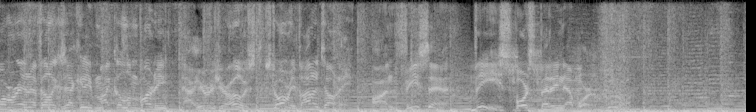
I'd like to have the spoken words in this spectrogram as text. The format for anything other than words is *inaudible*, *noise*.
Former NFL executive Michael Lombardi. Now here is your host, Stormy Buonantony, on VSIN, the Sports Betting Network.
